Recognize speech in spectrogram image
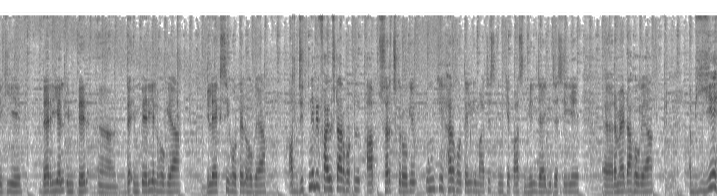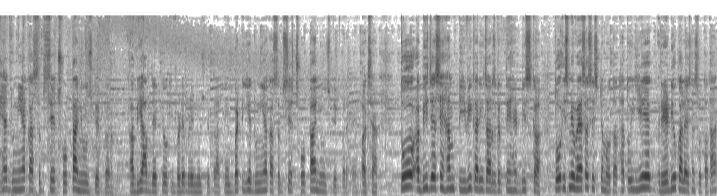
एक ये द रियल इम्पेर द इम्पेरियल हो गया गलेक्सी होटल हो गया। अब जितने भी फाइव स्टार होटल आप सर्च करोगे, उनकी हर होटल की माचिस इनके पास मिल जाएगी। जैसे ये रमेडा हो गया। अब ये है दुनिया का सबसे छोटा न्यूज़पेपर अभी आप देखते हो कि बड़े बड़े न्यूज़पेपर आते हैं बट ये दुनिया का सबसे छोटा न्यूज़पेपर है। अच्छा तो अभी जैसे हम टीवी का रिचार्ज करते हैं डिश का तो इसमें वैसा सिस्टम होता था तो ये रेडियो का लाइसेंस होता था,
